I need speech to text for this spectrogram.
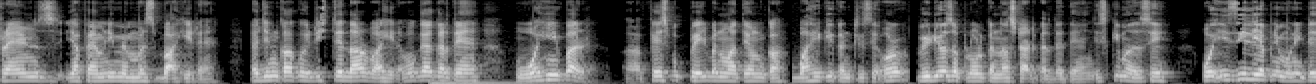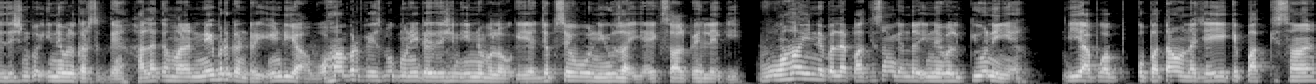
फ्रेंड्स या फैमिली मेंबर्स बाहर हैं, या जिनका कोई रिश्तेदार बाहर है, वो क्या करते हैं, वहीं पर फेसबुक पेज बनवाते हैं उनका, बाहर की कंट्री से, और वीडियोस अपलोड करना स्टार्ट कर देते हैं, जिसकी मदद से वो इजीली अपनी मोनेटाइजेशन को इनेबल कर सकते हैं। हालाँकि हमारा नेबर कंट्री इंडिया वहाँ पर फेसबुक मोनेटाइजेशन इनेबल हो गई है, जब से वो न्यूज़ आई है एक साल पहले की। वहाँ इनेबल है, पाकिस्तान के अंदर इनेबल क्यों नहीं है? ये आपको आपको पता होना चाहिए कि पाकिस्तान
